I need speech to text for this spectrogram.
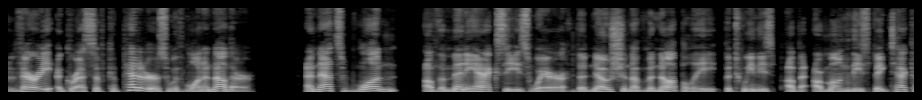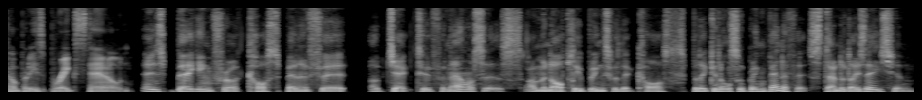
very aggressive competitors with one another. And that's one of the many axes where the notion of monopoly between these among these big tech companies breaks down. It's begging for a cost benefit objective analysis. A monopoly brings with it costs, but it can also bring benefits, standardization.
